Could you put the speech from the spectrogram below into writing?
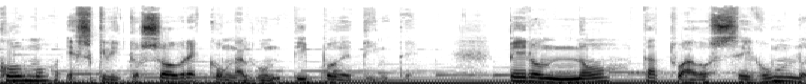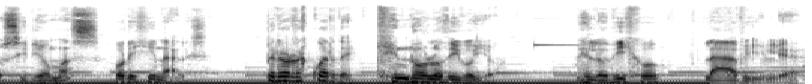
como escrito sobre con algún tipo de tinte, pero no tatuado según los idiomas originales. Pero recuerde que no lo digo yo, me lo dijo la Biblia.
